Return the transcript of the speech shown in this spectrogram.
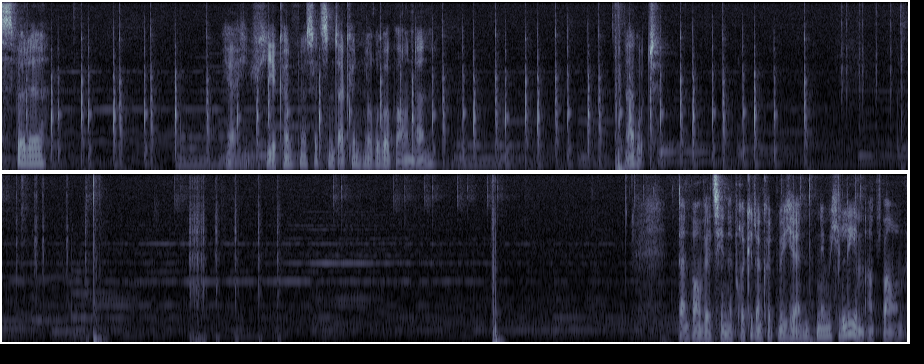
das würde... Ja, hier könnten wir es setzen, da könnten wir rüberbauen dann. Na gut. Dann bauen wir jetzt hier eine Brücke, dann könnten wir hier hinten nämlich Lehm abbauen.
